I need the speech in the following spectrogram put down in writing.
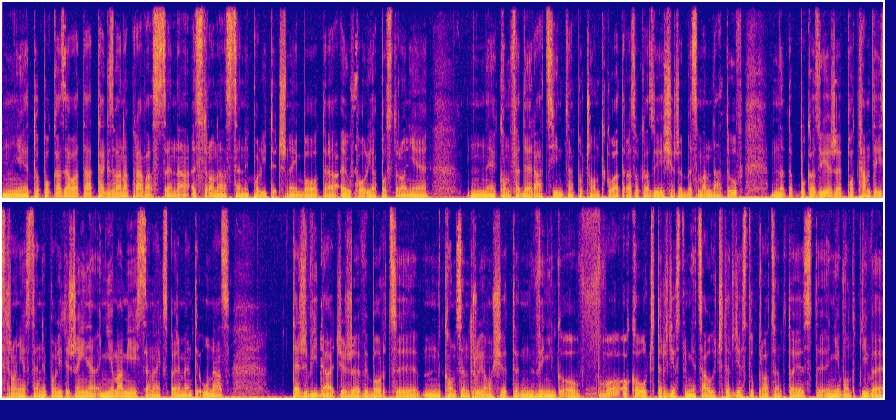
Nie, To pokazała ta tak zwana prawa scena, strona sceny politycznej, bo ta euforia po stronie mm, Konfederacji na początku, a teraz okazuje się, że bez mandatów, no to pokazuje, że po tamtej stronie sceny politycznej nie, ma miejsca na eksperymenty. U nas też widać, że wyborcy mm, koncentrują się, ten wynik o, w około 40, niecałych 40%, to jest niewątpliwy,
